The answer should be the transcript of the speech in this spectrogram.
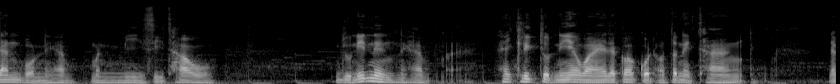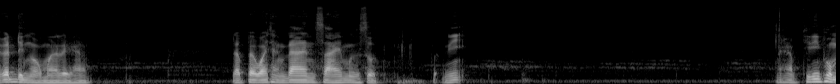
ด้านบนนะครับ มันมีสีเทา อยู่นิดนึงนะครับ ให้คลิกจุดนี้เอาไว้แล้วก็กด Alternate ค้าง แล้วก็ดึงออกมาเลยครับ แล้วไปไว้ทางด้านซ้ายมือสุดแบบนี้ นะครับทีนี้ผม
